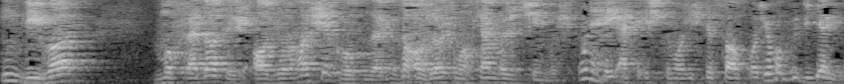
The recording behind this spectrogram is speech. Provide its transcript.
این دیوار مفرداتش آجرهاش یک حکم داره. مثلا آجرهاش محکم باشه چین باشه. اون هیئت اجتماعیش که صاف باشه حکم دیگریه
